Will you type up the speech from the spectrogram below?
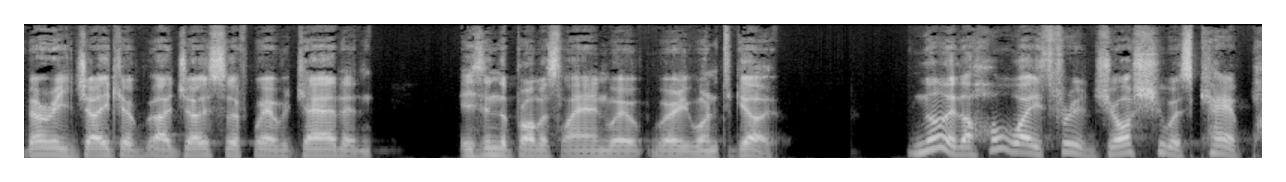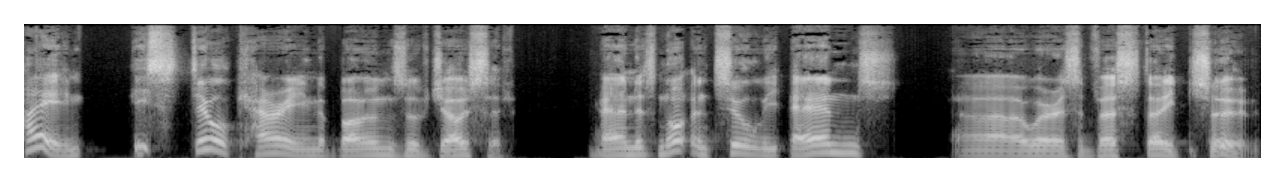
bury Jacob, uh, Joseph where we can, and he's in the promised land where, where he wanted to go. No, the whole way through Joshua's campaign, he's still carrying the bones of Joseph. And it's not until the end, uh, where is it, verse 32,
